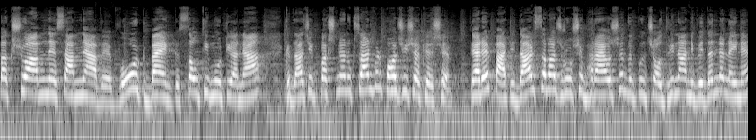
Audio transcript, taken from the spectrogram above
પક્ષો આમને સામને આવે. વોટ બેંક સૌથી મોટી અને આ કદાચ એક પક્ષને નુકસાન પણ પહોંચી શકે છે. ત્યારે પાટીદાર સમાજ રોષે ભરાયો છે. વિપુલ ચૌધરીના નિવેદનને લઈને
